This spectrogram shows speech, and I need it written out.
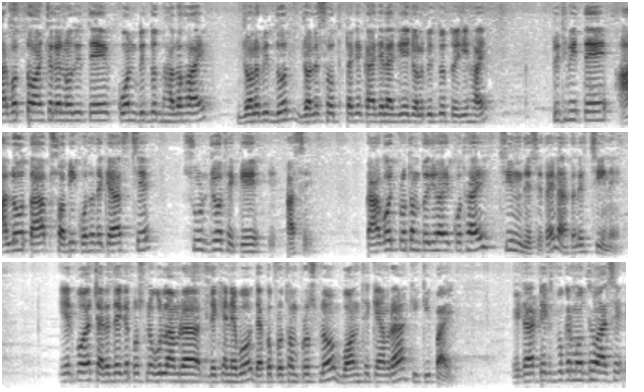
পার্বত্য অঞ্চলের নদীতে কোন বিদ্যুৎ ভালো হয়? জলবিদ্যুৎ, জলের স্রোতটাকে কাজে লাগিয়ে জলবিদ্যুৎ তৈরি হয়। পৃথিবীতে আলো, তাপ সবই কোথা থেকে আসছে? সূর্য থেকে আসে। কাগজ প্রথম তৈরি হয় কোথায়? চীন দেশে, তাই না? তাহলে চীনে। এরপর চারিদিকে প্রশ্নগুলো আমরা দেখে নেব। দেখো প্রথম প্রশ্ন, বন থেকে আমরা কি কি পাই? এটা টেক্সট বুকের মধ্যেও আছে।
